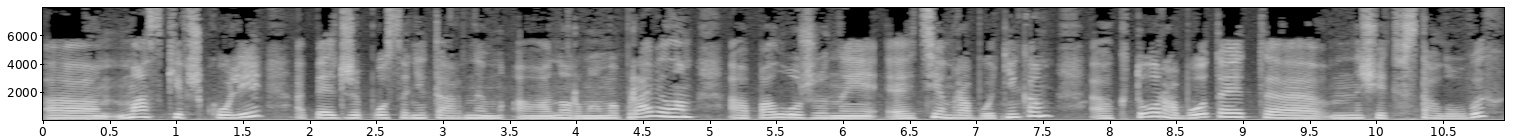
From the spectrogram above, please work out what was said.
а, маски в школе, опять же, по санитарным а, нормам и правилам, положены э, тем работникам, кто работает э, значит, в столовых,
